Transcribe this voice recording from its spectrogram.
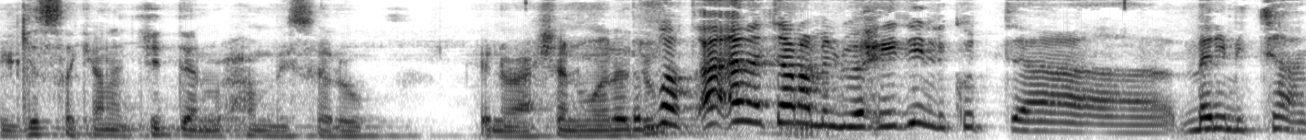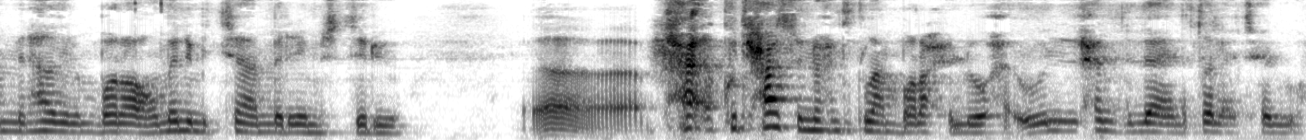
القصة كانت جدا محمسة له. إنه عشان ولده. بالضبط. أنا ترى من الوحيدين اللي كنت آه، ماني متشائم من هذه المباراة وماني متشائم من ري ميستيريو آه، كنت حاسس إنه حتطلع مباراة حلوة والحمد لله يعني طلعت حلوة.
